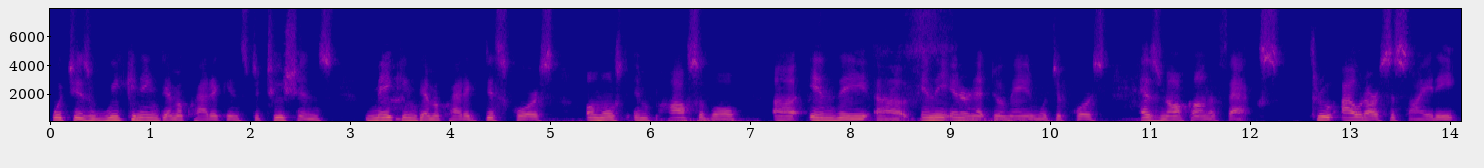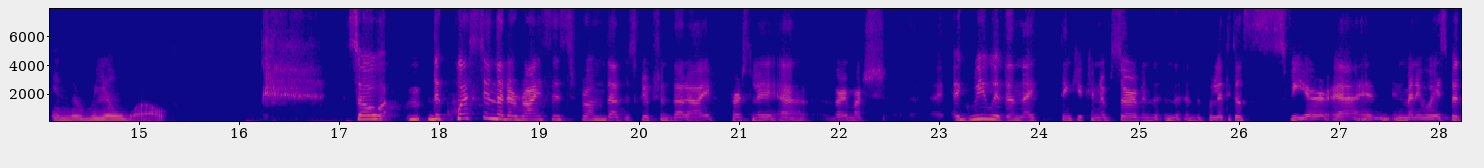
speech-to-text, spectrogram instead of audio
which is weakening democratic institutions, making democratic discourse almost impossible uh, in the uh, in the internet domain, which of course has knock-on effects throughout our society in the real world. So the question that arises from that description that I personally uh, very much agree with, and I think you can observe in the, in the, in the political sphere uh, in, in many ways, but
